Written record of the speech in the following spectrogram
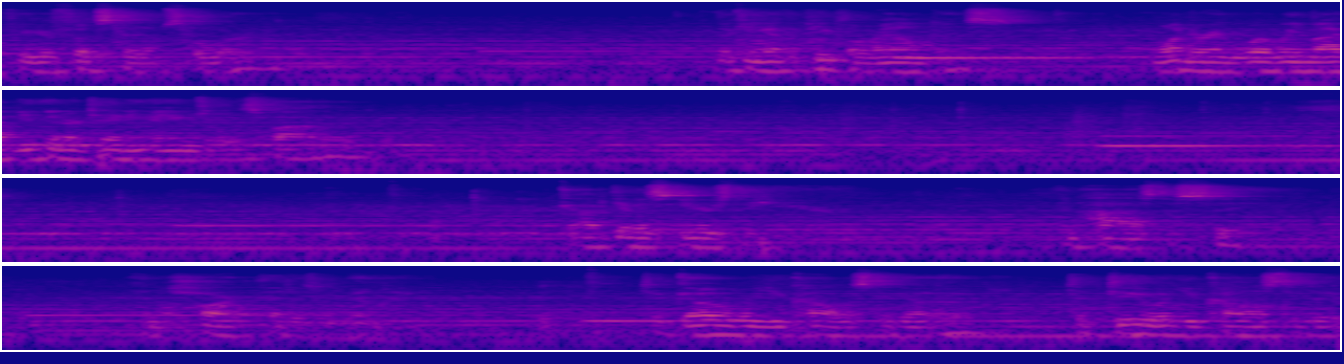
for your footsteps, Lord. Looking at the people around us, wondering where we might be entertaining angels, Father. God, give us ears to hear and eyes to see and a heart that is willing to go where you call us to go, to do what you call us to do,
